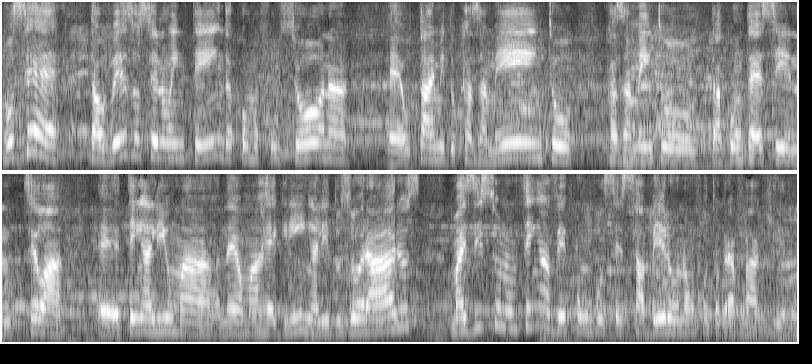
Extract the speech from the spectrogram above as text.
Você é. Talvez você não entenda como funciona é, o time do casamento, o casamento acontece, sei lá, é, tem ali uma, né, uma regrinha ali dos horários, mas isso não tem a ver com você saber ou não fotografar aquilo.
